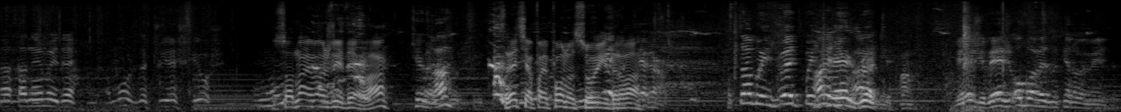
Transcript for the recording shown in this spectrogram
Ja sad nema ide. a možda čuješ još. Sad najvažniji deo, a? Sreća pa je ponos ovih drva. Tamo izvedi pa izvedi. Veži, veži, obavezno kenove vezati.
